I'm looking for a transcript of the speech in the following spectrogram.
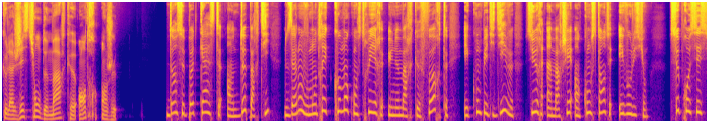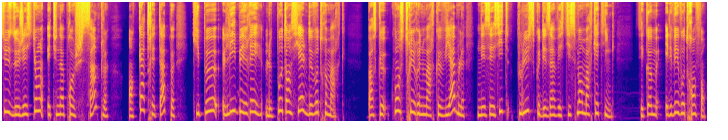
que la gestion de marque entre en jeu. Dans ce podcast en deux parties, nous allons vous montrer comment construire une marque forte et compétitive sur un marché en constante évolution. Ce processus de gestion est une approche simple, en quatre étapes, qui peut libérer le potentiel de votre marque. Parce que construire une marque viable nécessite plus que des investissements marketing. C'est comme élever votre enfant.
